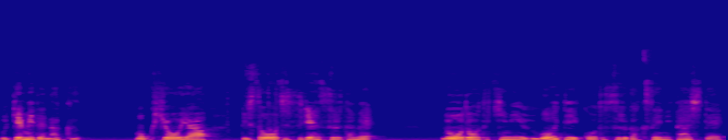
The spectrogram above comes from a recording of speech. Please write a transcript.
受け身でなく、目標や理想を実現するため、能動的に動いていこうとする学生に対して、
